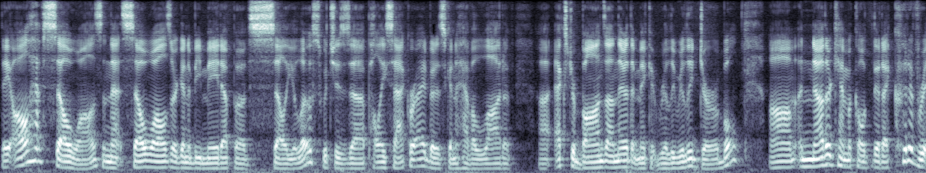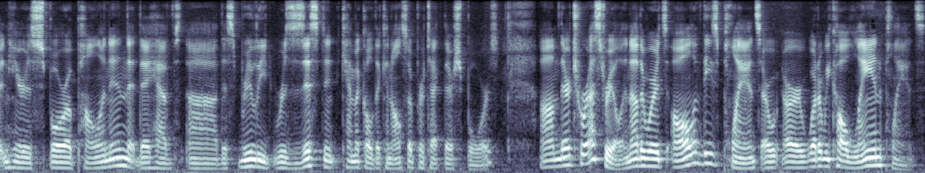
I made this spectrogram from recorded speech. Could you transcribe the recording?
They all have cell walls, and that cell walls are going to be made up of cellulose, which is a polysaccharide, but it's going to have a lot of uh, extra bonds on there that make it really, really durable. Um, another chemical that I could have written here is sporopollenin, that they have uh, this really resistant chemical that can also protect their spores. Um, they're terrestrial. In other words, all of these plants are, are what we call land plants.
